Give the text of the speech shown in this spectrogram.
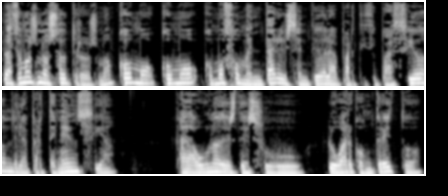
lo hacemos nosotros, ¿no? ¿Cómo, cómo, cómo fomentar el sentido de la participación, de la pertenencia, cada uno desde su lugar concreto,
